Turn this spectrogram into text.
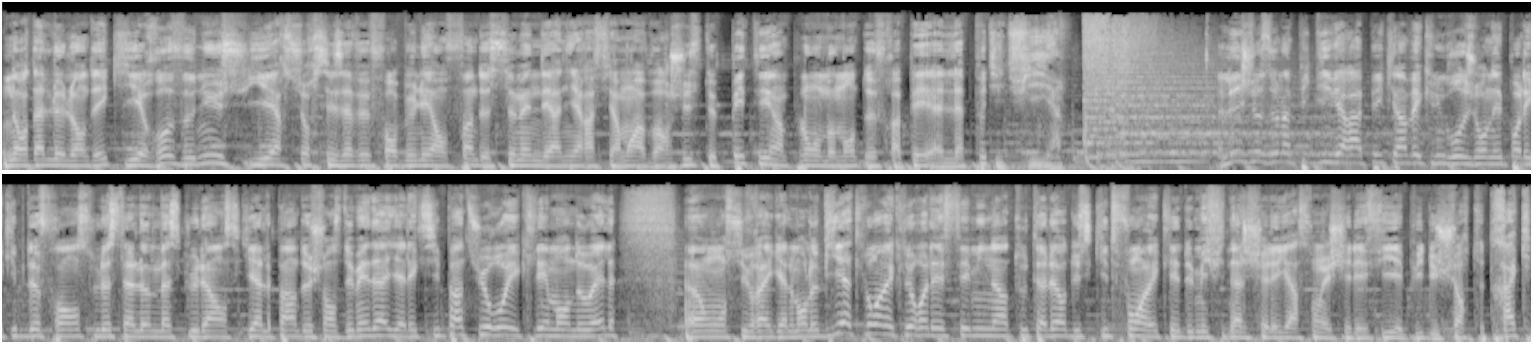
Nordal Lelandais qui est revenu hier sur ses aveux formulés en fin de semaine dernière affirmant avoir juste pété un plomb au moment de frapper la petite fille. Les Jeux Olympiques d'hiver à Pékin avec une grosse journée pour l'équipe de France. Le slalom masculin en ski alpin, de chance de médaille. Alexis Pinturo et Clément Noël. Euh, on suivra également le biathlon avec le relais féminin tout à l'heure, du ski de fond avec les demi-finales chez les garçons et chez les filles, et puis du short track.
